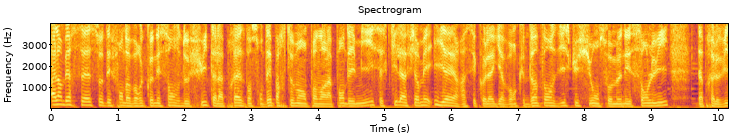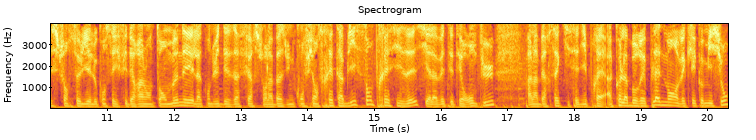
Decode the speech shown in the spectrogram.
Alain Berset se défend d'avoir eu connaissance de fuites à la presse dans son département pendant la pandémie. C'est ce qu'il a affirmé hier à ses collègues avant que d'intenses discussions soient menées sans lui. D'après le vice-chancelier, le Conseil fédéral entend mener la conduite des affaires sur la base d'une confiance rétablie sans préciser si elle avait été rompue. Alain Berset qui s'est dit prêt à collaborer pleinement avec les commissions.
